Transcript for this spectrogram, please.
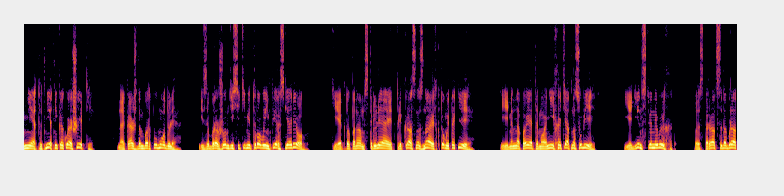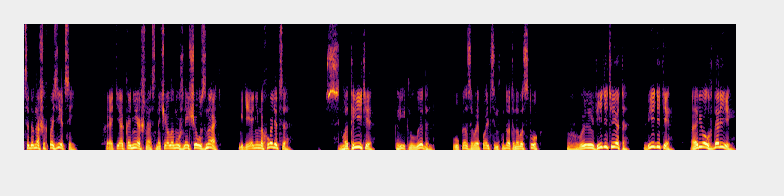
мне, тут нет никакой ошибки. На каждом борту модуля изображен десятиметровый имперский орел. Те, кто по нам стреляет, прекрасно знают, кто мы такие. Именно поэтому они и хотят нас убить. Единственный выход — постараться добраться до наших позиций. Хотя, конечно, сначала нужно еще узнать, где они находятся». «Смотрите!» — крикнул Эден, указывая пальцем куда-то на восток. «Вы видите это? Видите? Орел вдали!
